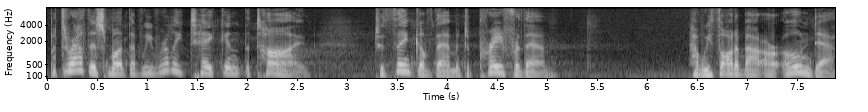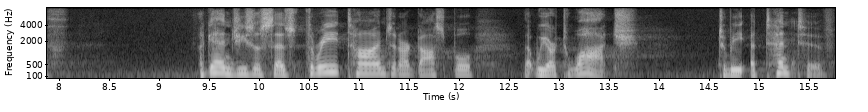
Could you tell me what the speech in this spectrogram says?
But throughout this month, have we really taken the time to think of them and to pray for them? Have we thought about our own death? Again, Jesus says three times in our gospel that we are to watch, to be attentive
